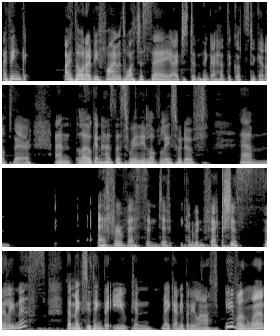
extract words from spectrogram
I think I thought I'd be fine with what to say. I just didn't think I had the guts to get up there. And Logan has this really lovely sort of um effervescent kind of infectious silliness that makes you think that you can make anybody laugh even when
